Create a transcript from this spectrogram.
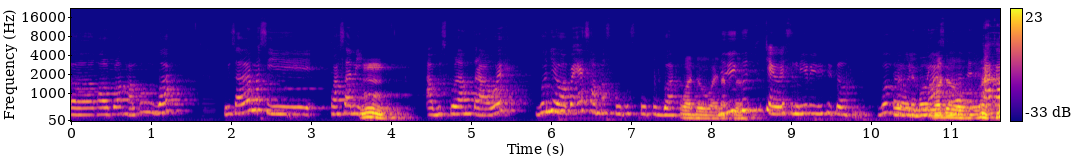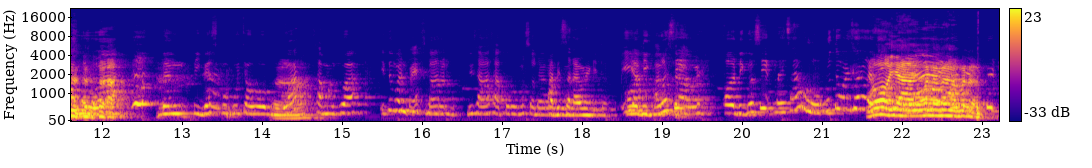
eh, kalau pulang kampung gua misalnya masih puasa nih, Hmm abis pulang teraweh gue nyewa PS sama sepupu sepupu gue Waduh, enak jadi gue tuh. cewek sendiri di situ gue berlima ya. kakak gue dan tiga sepupu cowok gue Ah. sama gue itu main PS bareng di salah satu rumah saudara habis gua. terawih gitu kalau Iya, di gue sih kalau di gue sih main sarung lu tuh main sarung Oh iya, Ya, benar benar benar. itu kayak Yang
